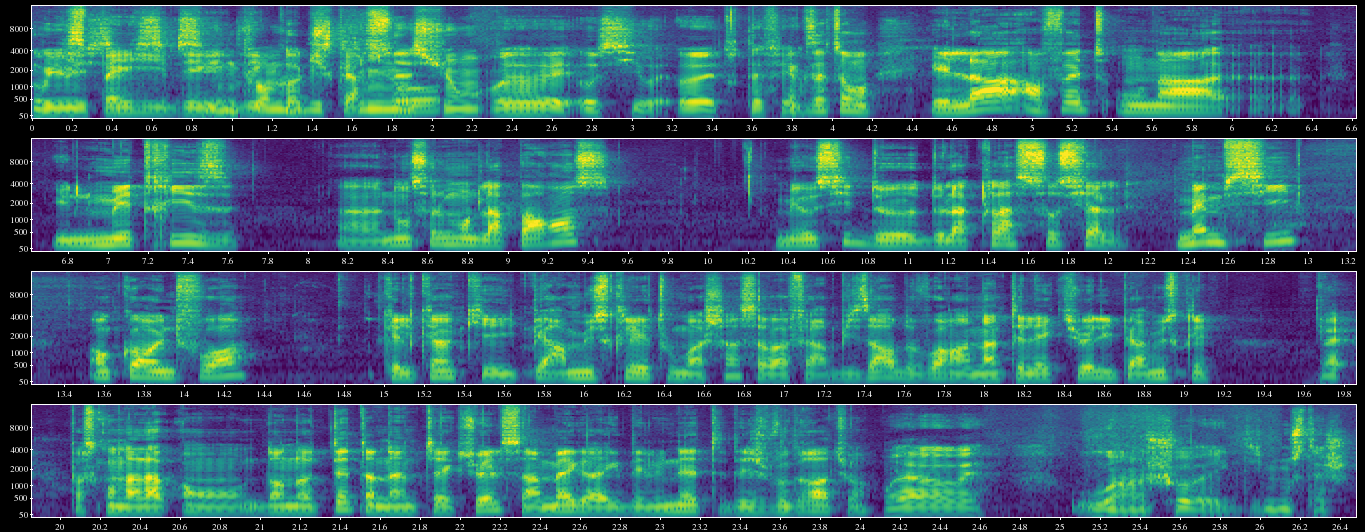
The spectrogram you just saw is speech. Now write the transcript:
Oui, ils oui, payent des- une des forme de discrimination. Oui, ouais, aussi, ouais, ouais, tout à fait. exactement. Et là, en fait, on a euh, une maîtrise euh, non seulement de l'apparence, mais aussi de, de la classe sociale. Même si, encore une fois, quelqu'un qui est hyper musclé et tout machin, ça va faire bizarre de voir un intellectuel hyper musclé. Ouais. Parce qu'on a la, on- dans notre tête, un intellectuel, c'est un maigre avec des lunettes et des cheveux gras, tu vois. Ouais, ouais, ouais. Ou un chauve avec des moustaches.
